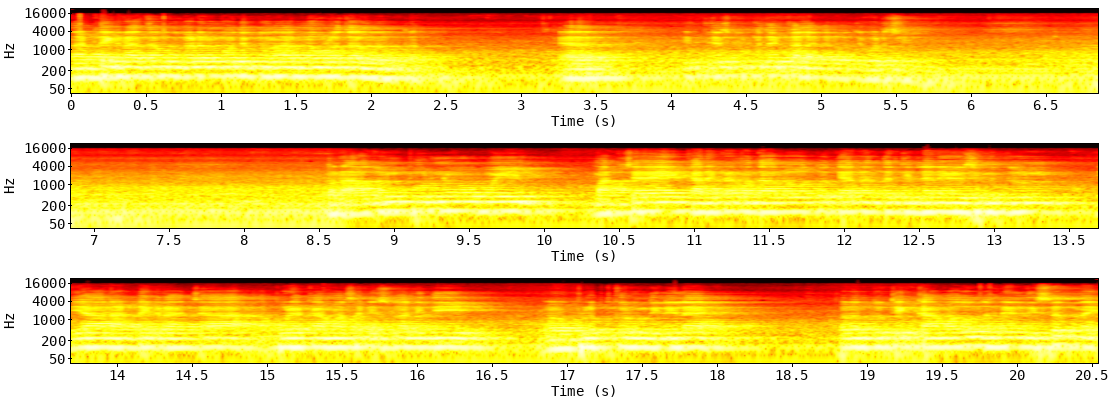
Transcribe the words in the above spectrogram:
नाट्यगृहाचं उद्घाटन बहुतेक दोन हजार नऊला चाललं होतं. इथलेच कुठले तरी कलाकार होते वरचे. पण अजून पूर्ण होईल मागच्या एक कार्यक्रमात आलो होतो त्यानंतर जिल्हा निवेशनीतून या नाट्यगृहाच्या अपुऱ्या कामासाठी सुद्धा निधी उपलब्ध करून दिलेला आहे. परंतु ते काम अजून झालेलं दिसत नाही.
